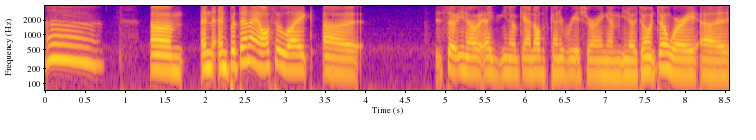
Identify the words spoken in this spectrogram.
Um, and and but then I also like uh, so you know uh, you know Gandalf is kind of reassuring him. You know, don't don't worry. Uh,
